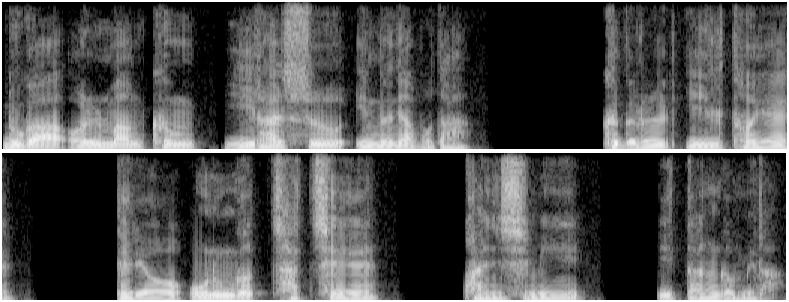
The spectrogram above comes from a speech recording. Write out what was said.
누가 얼만큼 일할 수 있느냐 보다 그들을 일터에 데려오는 것 자체에 관심이 있다는 겁니다.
